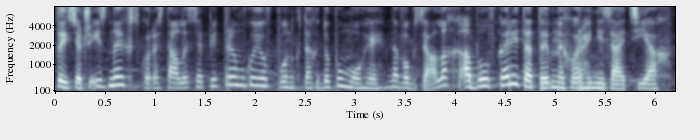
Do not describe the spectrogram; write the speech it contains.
тисяч із них скористалися підтримкою в пунктах допомоги на вокзалах або в карітативних організаціях.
